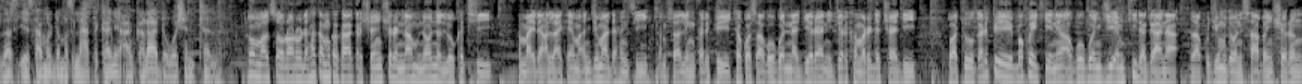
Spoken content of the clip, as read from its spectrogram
za su iya samar da maslaha tsakanin ankara da washington. To masu sauraro da haka muka kawo ƙarshen shirin namu na wannan lokaci. Amma idan Allah kai mu an jima da hantsi da misalin ƙarfe 8 agogon Najeriya Nijar kamar da Chadi wato ƙarfe 7 kenan agogon GMT da Ghana za ku ji mu da wani sabon shirin.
